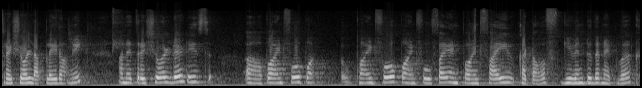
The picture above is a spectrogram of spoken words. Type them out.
threshold applied on it. On a thresholded is uh, 0.4, 0.4, 0.45 and 0.5 cutoff given to the network.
